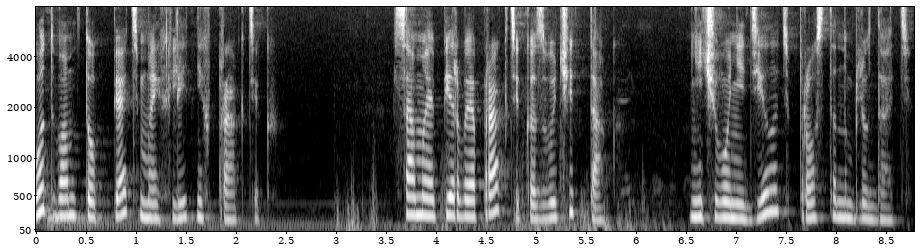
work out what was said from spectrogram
Вот вам топ-5 моих летних практик. Самая первая практика звучит так. Ничего не делать, просто наблюдать.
